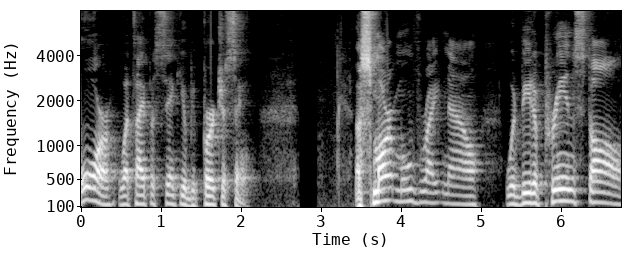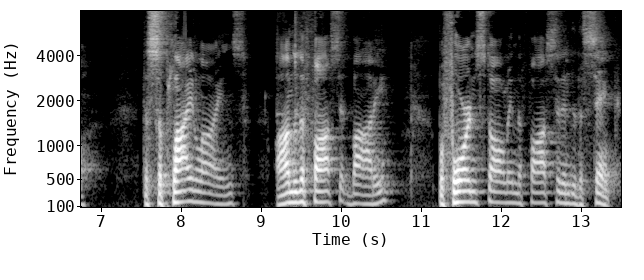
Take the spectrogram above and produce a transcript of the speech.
or what type of sink you'll be purchasing. A smart move right now would be to pre-install the supply lines onto the faucet body before installing the faucet into the sink.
